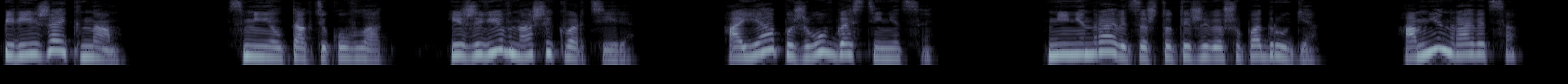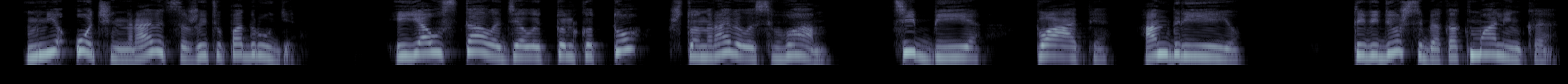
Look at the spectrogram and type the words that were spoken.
«Переезжай к нам», — сменил тактику Влад, «и живи в нашей квартире. А я поживу в гостинице. Мне не нравится, что ты живешь у подруги. А мне нравится. Мне очень нравится жить у подруги. И я устала делать только то, что нравилось вам. Тебе, папе, Андрею. Ты ведешь себя как маленькая,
